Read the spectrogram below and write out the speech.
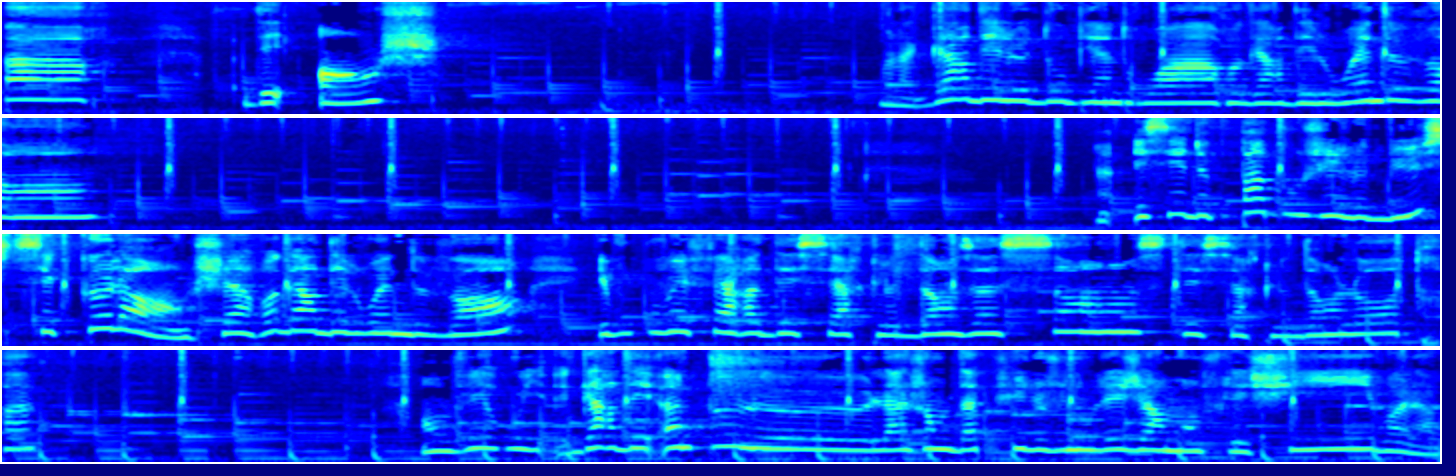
part des hanches voilà, gardez le dos bien droit, regardez loin devant. Hein, essayez de ne pas bouger le buste, c'est que la hanche. Hein. Regardez loin devant et vous pouvez faire des cercles dans un sens, des cercles dans l'autre. En verrouille, gardez un peu la jambe d'appui, le genou légèrement fléchi, voilà.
